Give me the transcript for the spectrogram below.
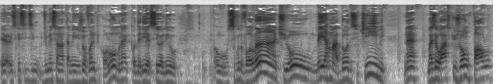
Eu esqueci de, de, mencionar também o Giovanni Picolomo, né? Que poderia ser ali o, o segundo volante ou meio armador desse time né? Mas eu acho que o João Paulo,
